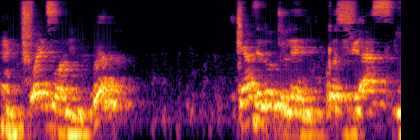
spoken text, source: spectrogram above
white money. Well, he has a lot to learn because if you ask me,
